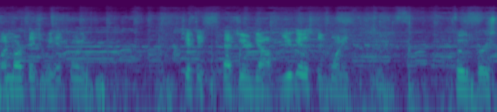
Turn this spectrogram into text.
One more fish and we hit 20. Shifty, that's your job. You get us to 20. Food first.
